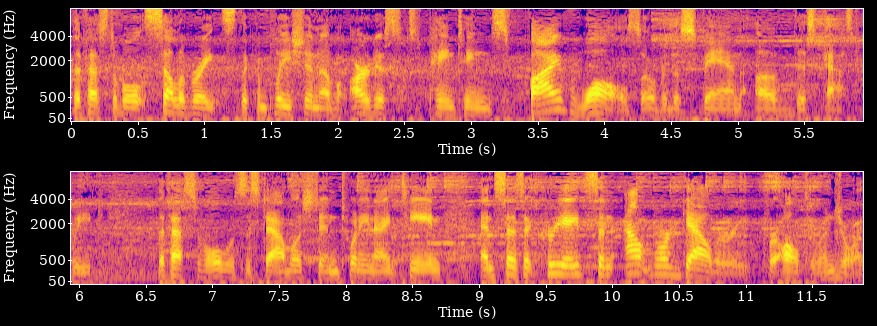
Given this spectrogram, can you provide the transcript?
The festival celebrates the completion of artists' paintings five walls over the span of this past week. The festival was established in 2019 and says it creates an outdoor gallery for all to enjoy.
